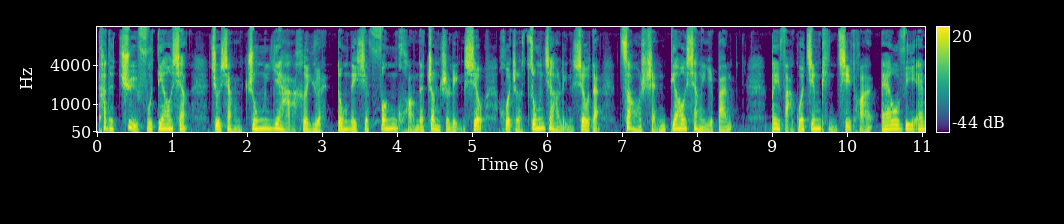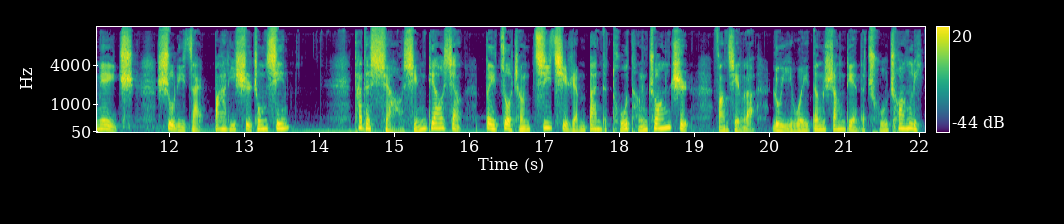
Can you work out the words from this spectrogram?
他的巨幅雕像就像中亚和远东那些疯狂的政治领袖或者宗教领袖的造神雕像一般，被法国精品集团 LVMH 树立在巴黎市中心。他的小型雕像被做成机器人般的图腾装置，放进了路易威登商店的橱窗里。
